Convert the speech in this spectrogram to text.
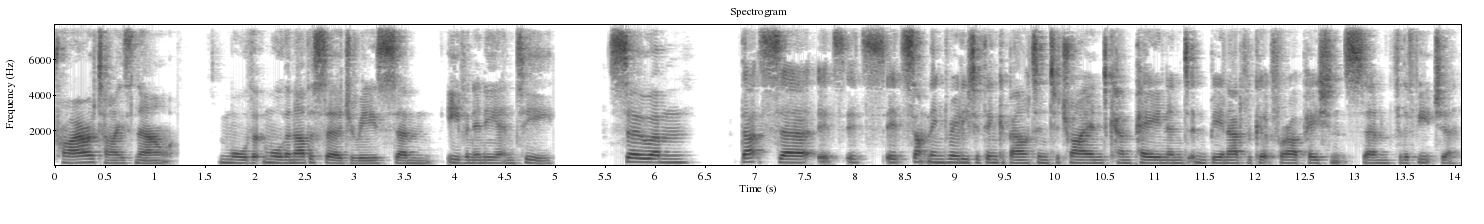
prioritized now more that more than other surgeries, um, even in ENT. So um, that's uh, it's it's it's something really to think about and to try and campaign and, and be an advocate for our patients um, for the future.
